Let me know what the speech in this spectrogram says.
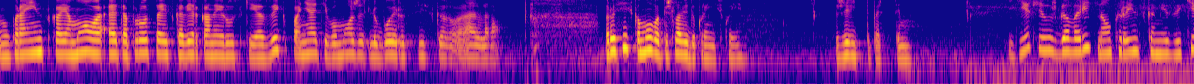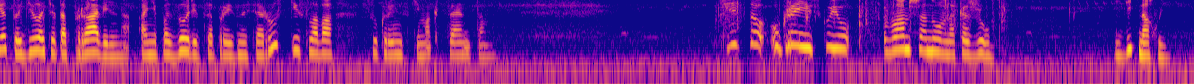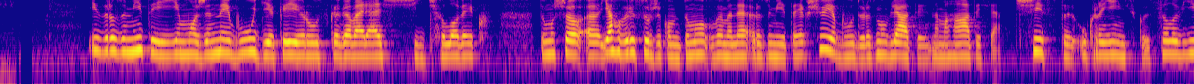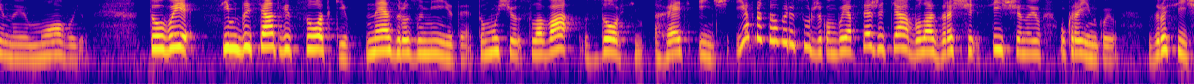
Украинская мова – это просто исковерканный русский язык. Понять его может любой російська... Російська мова пішла від української. Живіть тепер з цим. Если уж говорить на украинском языке, то делать это правильно, а не позориться, произнося русские слова с украинским акцентом. Чисто українською вам, шановна, кажу. Йдіть нахуй. І зрозуміти її може не будь-який русскоговорящий чоловік. Тому що е, я говорю суржиком, тому ви мене розумієте. Якщо я буду розмовляти, намагатися чистою українською солов'їною мовою, то ви 70% не зрозумієте, тому що слова зовсім геть інші. І я просто говорю суржиком, бо я все життя була з російщеною українкою. З російщеною.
